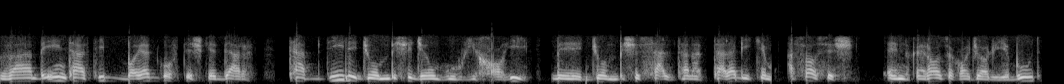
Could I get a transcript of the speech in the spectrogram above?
و به این ترتیب باید گفتش که در تبدیل جنبش جمهوری خواهی به جنبش سلطنت طلبی که اساسش انقراض قاجاریه بود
